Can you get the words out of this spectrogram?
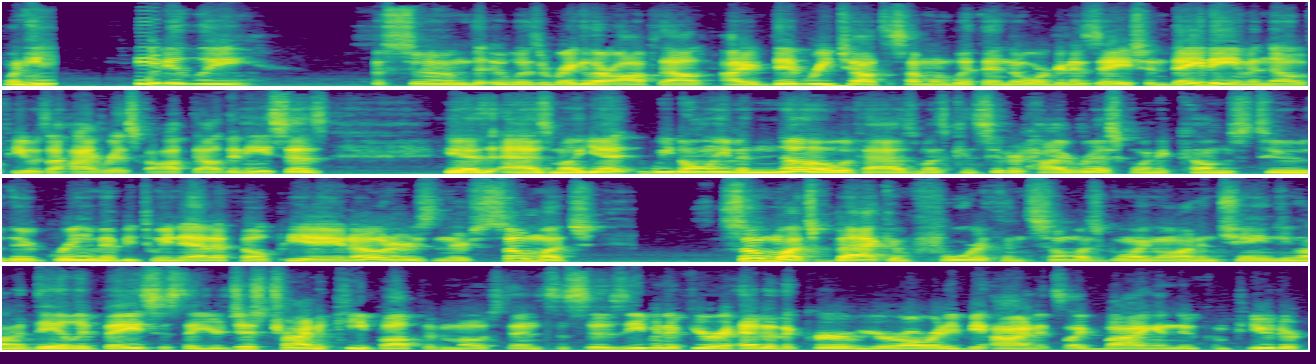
when he immediately assumed it was a regular opt out. I did reach out to someone within the organization. They didn't even know if he was a high risk opt out. And he says he has asthma, yet we don't even know if asthma is considered high risk when it comes to the agreement between the NFLPA and owners. And there's so much so much back and forth and so much going on and changing on a daily basis that you're just trying to keep up in most instances. Even if you're ahead of the curve, you're already behind. It's like buying a new computer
